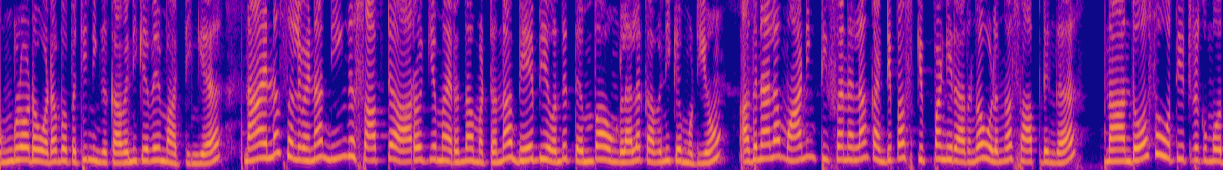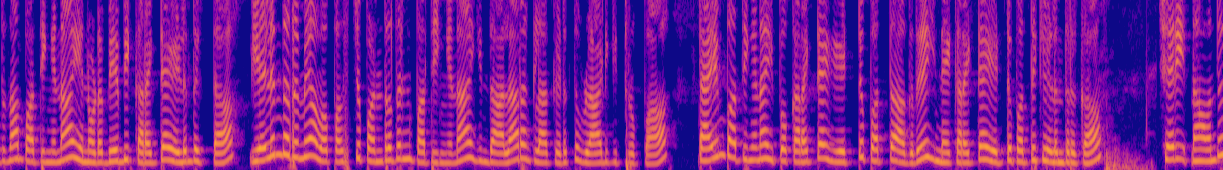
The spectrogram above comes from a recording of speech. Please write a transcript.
உங்களோட உடம்பை பற்றி நீங்கள் கவனிக்கவே மாட்டீங்க. நான் என்ன சொல்லுவேன்னா நீங்கள் சாப்பிட்டு ஆரோக்கியமாக இருந்தால் மட்டும்தான் பேபியை வந்து தெம்பாக உங்களால் கவனிக்க முடியும். அதனால மார்னிங் டிஃபன் எல்லாம் கண்டிப்பாக ஸ்கிப் பண்ணிடாதுங்க ஒழுங்காக சாப்பிடுங்க. நான் தோசை ஊற்றிட்டு இருக்கும்போது தான் பார்த்தீங்கன்னா என்னோட பேபி கரெக்டாக எழுந்துக்கிட்டா. எழுந்ததுமே அவள் ஃபஸ்ட்டு பண்ணுறதுன்னு பார்த்தீங்கன்னா இந்த அலாரம் கிளாக் எடுத்து விளையாடிக்கிட்டு இருப்பா. டைம் பார்த்தீங்கன்னா இப்போ கரெக்டாக எட்டு பத்து ஆகுது. இன்னைக்கு கரெக்டாக எட்டு பத்துக்கு எழுந்திருக்கா. சரி நான் வந்து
